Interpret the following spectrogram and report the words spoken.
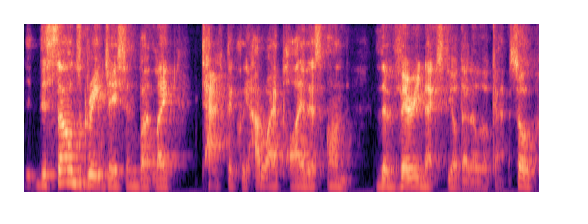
this sounds great, Jason, but like tactically, how do I apply this on the very next deal that I look at? So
